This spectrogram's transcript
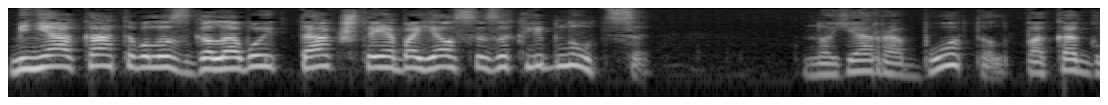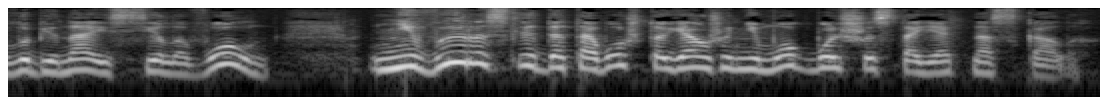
Меня окатывало с головой так, что я боялся захлебнуться. Но я работал, пока глубина и сила волн не выросли до того, что я уже не мог больше стоять на скалах.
